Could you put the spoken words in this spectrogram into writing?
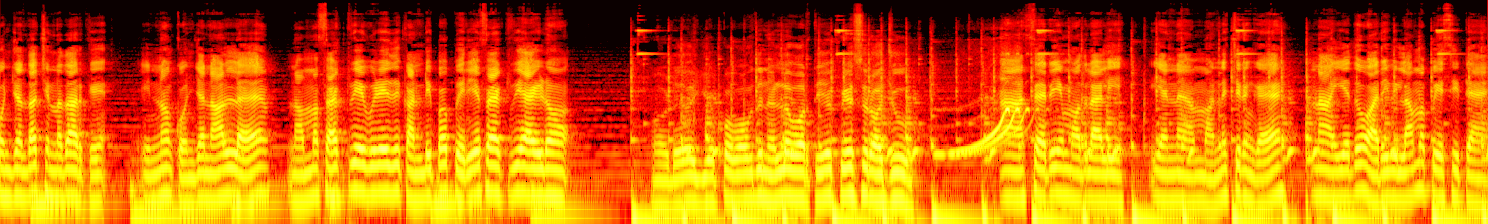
கொஞ்சம் தான் சின்னதாக இருக்குது இன்னும் கொஞ்ச நாளில் நம்ம ஃபேக்ட்ரியை விட இது கண்டிப்பாக பெரிய ஃபேக்ட்ரி ஆகிடும் அட எப்போவாவது நல்ல வார்த்தையே பேசு ராஜு. ஆ சரி முதலாளி. என்னை மன்னிச்சிடுங்க நான் ஏதோ அறிவில்லாமல் பேசிட்டேன்.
